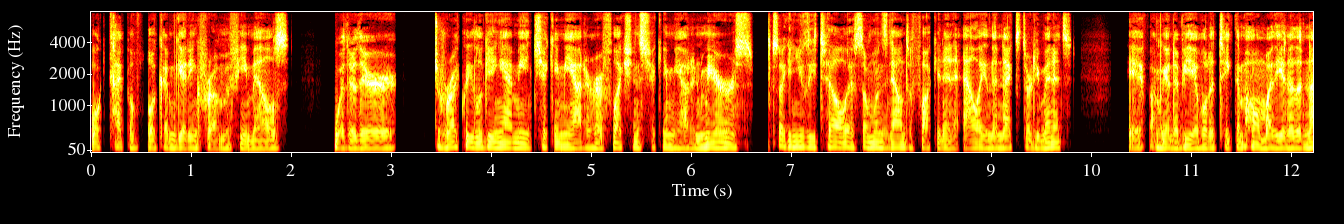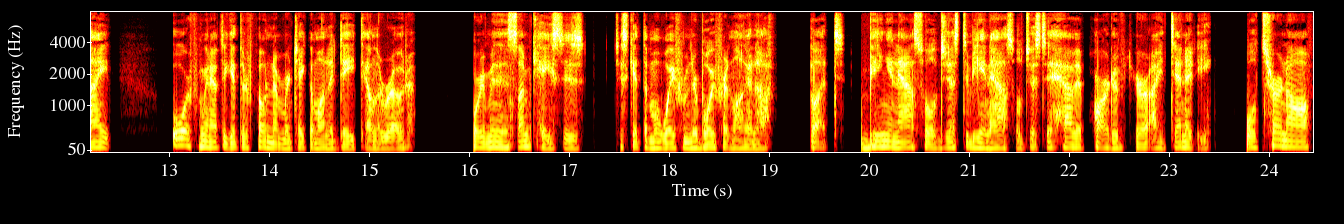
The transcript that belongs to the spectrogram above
what type of look I'm getting from females, whether they're directly looking at me, checking me out in reflections, checking me out in mirrors. So I can usually tell if someone's down to fuck in an alley in the next 30 minutes, if I'm going to be able to take them home by the end of the night, or if I'm going to have to get their phone number and take them on a date down the road, or even in some cases, just get them away from their boyfriend long enough. But being an asshole just to be an asshole, just to have it part of your identity, will turn off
